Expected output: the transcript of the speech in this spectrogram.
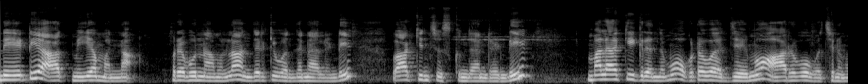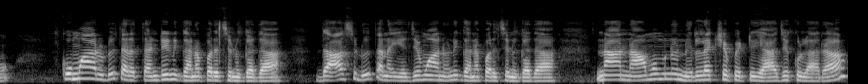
నేటి ఆత్మీయ మన్నా ప్రభునామంలో అందరికీ వందనాలండి. వాక్యం చూసుకుందాం రండి. మలాఖీ గ్రంథము ఒకటవ అధ్యాయము ఆరవ వచనము. కుమారుడు తన తండ్రిని గనపరచును గదా? దాసుడు తన యజమానుని గనపరచును గదా? నా నామమును నిర్లక్ష్యపెట్టు యాజకులారా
